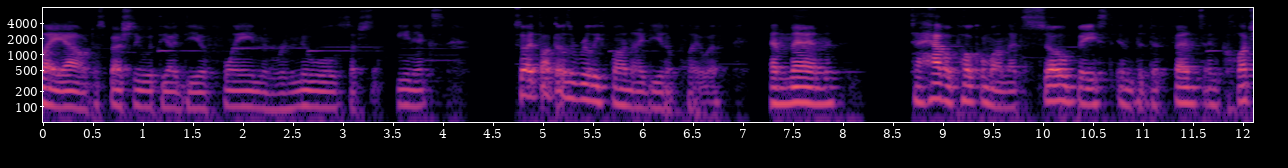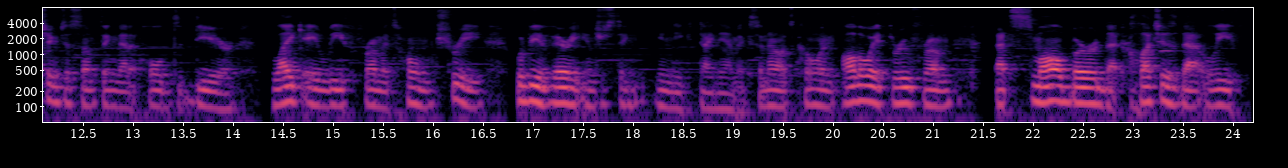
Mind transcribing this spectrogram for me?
play out, especially with the idea of flame and renewal, such as a phoenix. So I thought that was a really fun idea to play with. And then to have a Pokemon that's so based in the defense and clutching to something that it holds dear, like a leaf from its home tree, would be a very interesting, unique dynamic. So now it's going all the way through from that small bird that clutches that leaf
